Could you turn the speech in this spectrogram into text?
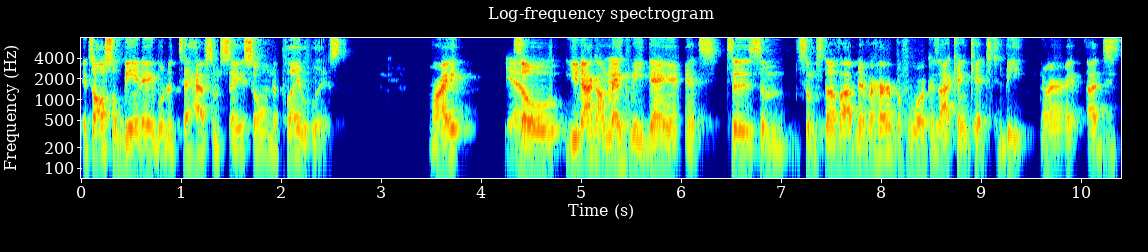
it's also being able to, to have some say so in the playlist right yeah. so you're not gonna make me dance to some some stuff i've never heard before because i can't catch the beat right i just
